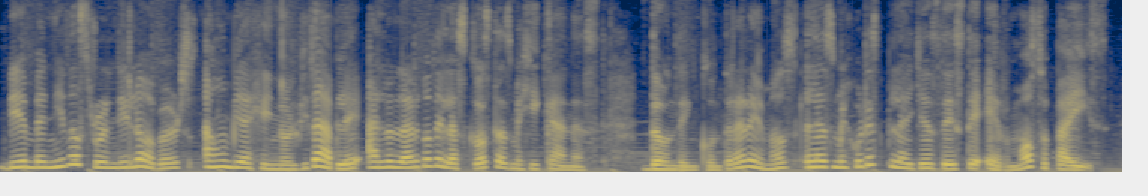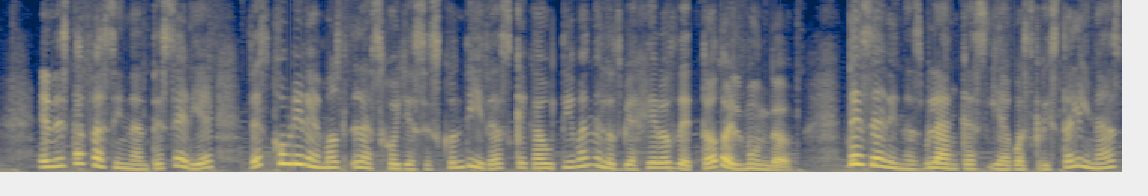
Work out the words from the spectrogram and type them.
Bienvenidos Trendy Lovers a un viaje inolvidable a lo largo de las costas mexicanas, donde encontraremos las mejores playas de este hermoso país. En esta fascinante serie descubriremos las joyas escondidas que cautivan a los viajeros de todo el mundo, desde arenas blancas y aguas cristalinas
